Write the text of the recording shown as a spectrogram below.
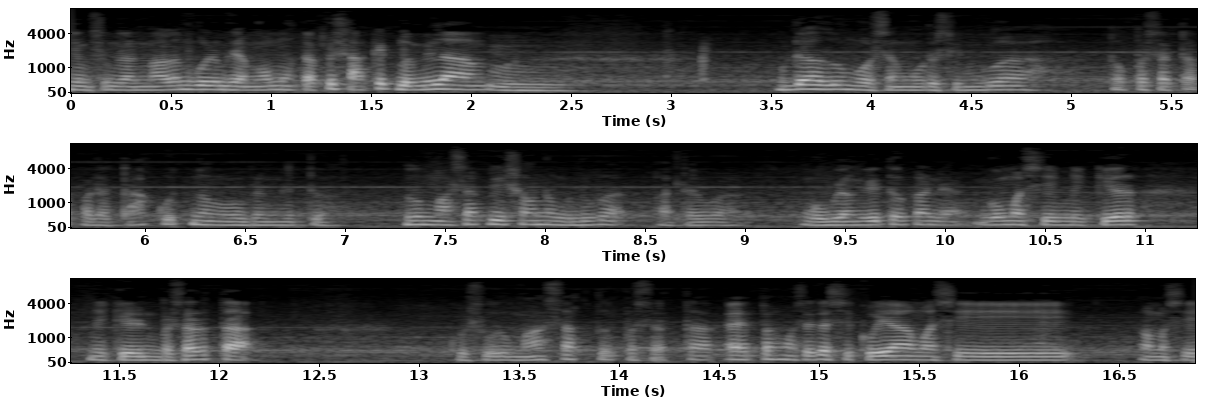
jam 9 malam gue udah bisa ngomong tapi sakit belum hilang Hmm. udah lu nggak usah ngurusin gue tuh peserta pada takut no gue bilang gitu. Lu masak di sana berdua kata gue gue bilang gitu kan ya. Gue masih mikir mikirin peserta. Gue suruh masak tuh peserta. Eh pas maksudnya si Kuya masih sama si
